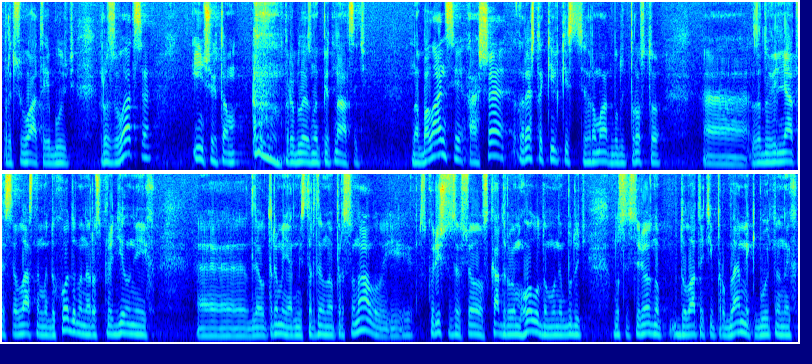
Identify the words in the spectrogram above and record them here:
працювати і будуть розвиватися. Інших там приблизно 15 на балансі, а ще решта кількість громад будуть просто задовільнятися власними доходами на розподілення їх е, для отримання адміністративного персоналу. І, скоріше за все, з кадровим голодом вони будуть досить серйозно долати ті проблеми, які будуть на них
